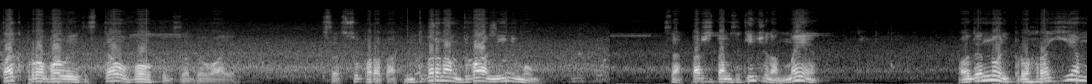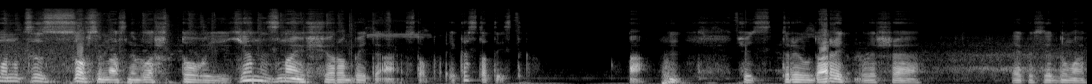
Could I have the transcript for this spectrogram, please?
Так провалитись. Тео Волкот забиває. Все, супер атак. Ну тепер нам два мінімум. Все, перший тайм закінчено. Ми 1-0 програємо, ну це зовсім нас не влаштовує. Я не знаю, що робити. А, стоп, яка статистика? А, хм. Щось три удари лише. Якось я думав,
